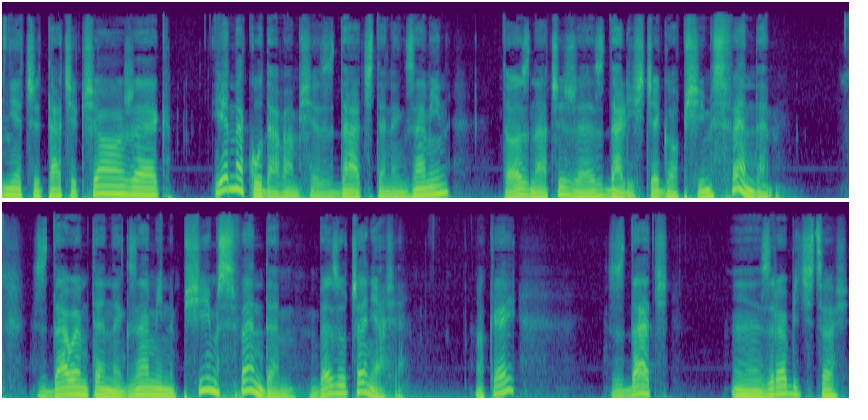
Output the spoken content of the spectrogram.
nie czytacie książek, jednak uda wam się zdać ten egzamin, to znaczy, że zdaliście go psim swędem. Zdałem ten egzamin psim swędem, bez uczenia się. Ok? Zdać, y, zrobić coś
